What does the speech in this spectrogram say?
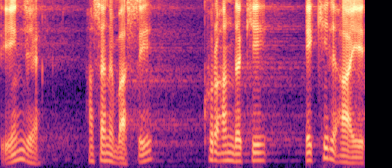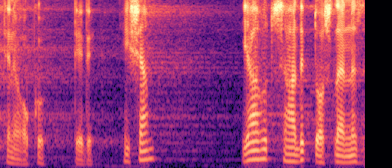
deyince Hasan-ı Basri Kur'an'daki ekil ayetini oku dedi. Hişam yahut sadık dostlarınız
